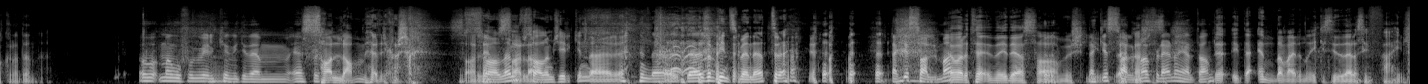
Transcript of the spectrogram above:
Akkurat denne. Og- Men hvorfor vil, kunne ikke dem jeg forstår- Salam heter det kanskje. Salem, Salemkirken. Det er, det er, det er som pinsemenighet, tror jeg. Det er ikke Salma. Det var det, i det jeg sa muslim. Det er ikke Salma, kanskje- for det er noe helt annet. Det, det er enda verre enn å ikke si det der og si feil.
